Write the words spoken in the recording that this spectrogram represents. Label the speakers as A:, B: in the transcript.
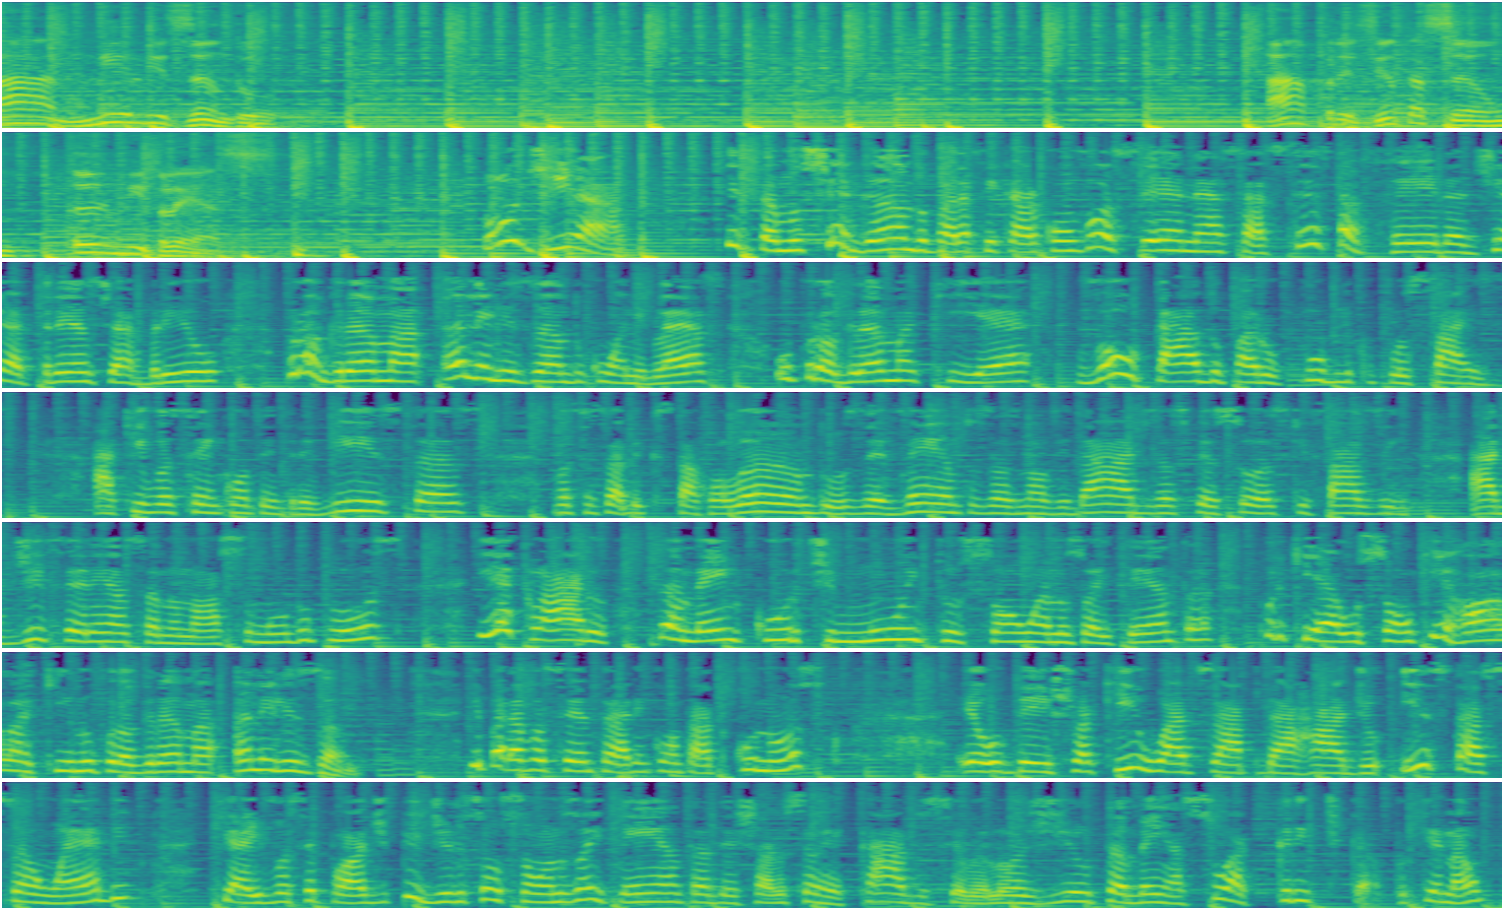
A: Anelizando. Apresentação Anne Bless.
B: Bom dia! Estamos chegando para ficar com você nessa sexta-feira, dia 3 de abril, programa Analisando com Anne Bless, o programa que é voltado para o público plus size. Aqui você encontra entrevistas, você sabe o que está rolando, os eventos, as novidades, as pessoas que fazem a diferença no nosso mundo plus. E é claro, também curte muito o som anos 80, porque é o som que rola aqui no programa Analisando. E para você entrar em contato conosco, eu deixo aqui o WhatsApp da Rádio Estação Web, que aí você pode pedir o seu som anos 80, deixar o seu recado, o seu elogio, também a sua crítica, por que não?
